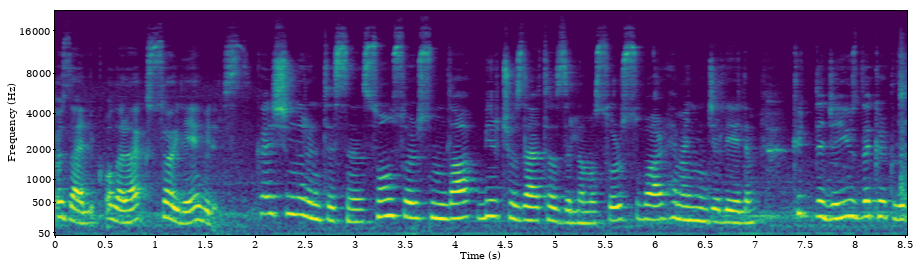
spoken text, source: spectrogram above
özellik olarak söyleyebiliriz. Karışımlar ünitesinin son sorusunda bir çözelti hazırlama sorusu var. Hemen inceleyelim. Kütlece %40'lık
